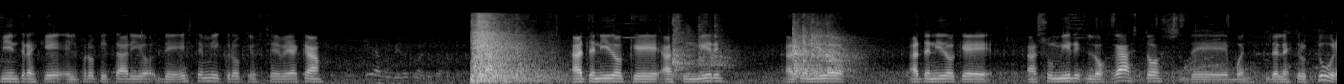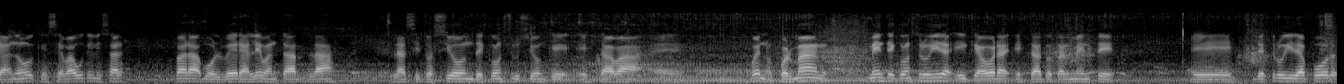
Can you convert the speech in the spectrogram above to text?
mientras que el propietario de este micro que usted ve acá ha tenido que asumir, ha tenido, ha tenido que asumir los gastos de, bueno, de la estructura ¿no? que se va a utilizar para volver a levantar la, la situación de construcción que estaba eh, bueno, formalmente construida y que ahora está totalmente eh, destruida por,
